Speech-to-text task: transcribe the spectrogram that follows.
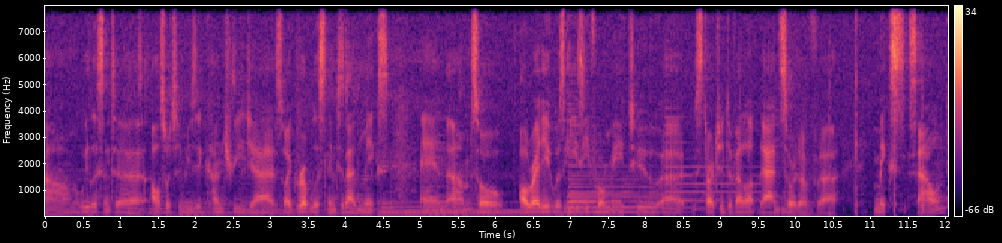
Um, we listen to all sorts of music, country, jazz. So I grew up listening to that mix, and um, so already it was easy for me to uh, start to develop that sort of uh, mixed sound.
